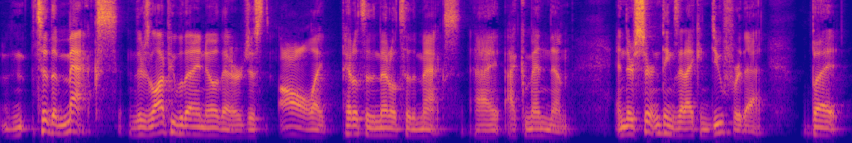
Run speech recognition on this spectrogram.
to the max. There's a lot of people that I know that are just all like pedal to the metal to the max. I, I commend them. And there's certain things that I can do for that. But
